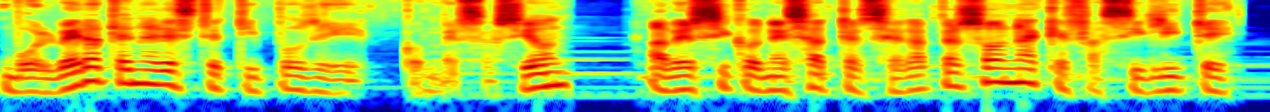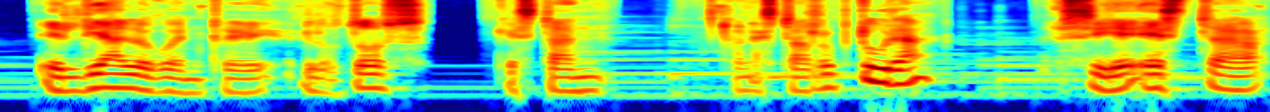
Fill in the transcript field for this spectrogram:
volver a tener este tipo de conversación, a ver si con esa tercera persona que facilite el diálogo entre los dos que están con esta ruptura, si esta,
